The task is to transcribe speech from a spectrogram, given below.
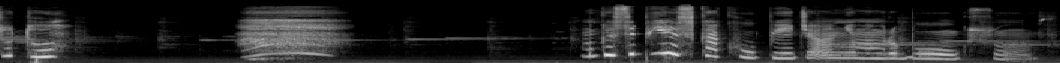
Co to? Mogę sobie pieska kupić, ale nie mam robuxów.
